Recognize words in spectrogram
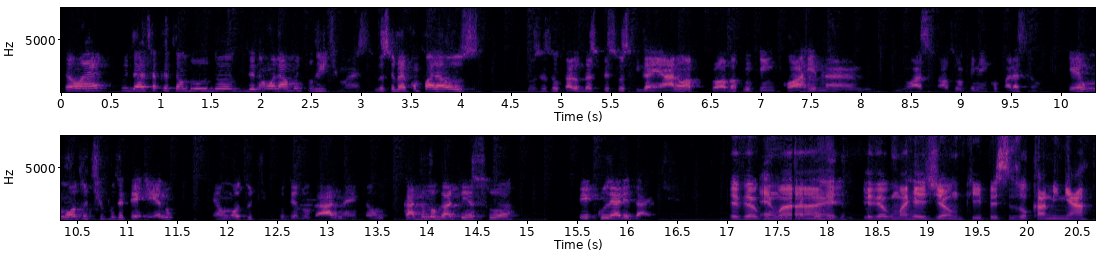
Então, é cuidar dessa questão do, do, de não olhar muito o ritmo. Né? Se você vai comparar os, os resultados das pessoas que ganharam a prova com quem corre na, no asfalto, não tem nem comparação. Porque é um outro tipo de terreno, é um outro tipo de lugar, né? Então, cada lugar tem a sua peculiaridade. Teve é alguma, é teve alguma região que precisou caminhar,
